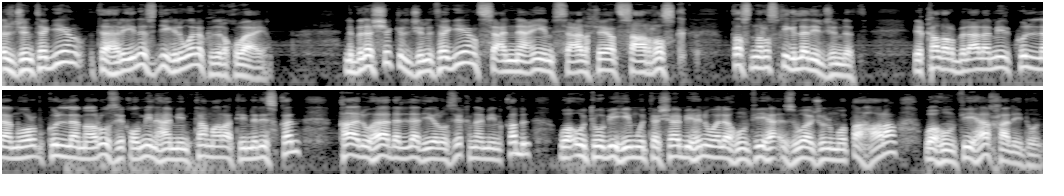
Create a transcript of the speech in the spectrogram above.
الجنتاقية تهرينس ديك نوانا كذ القواعي نبلا شك الجنتاقية ساعة النعيم ساعة الخير ساعة الرزق. تصن رزقي إلا للجنة. يقال رب العالمين كل كلما رزقوا منها من ثمرة رزقا قالوا هذا الذي رزقنا من قبل وأتوا به متشابها ولهم فيها أزواج مطهرة وهم فيها خالدون.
